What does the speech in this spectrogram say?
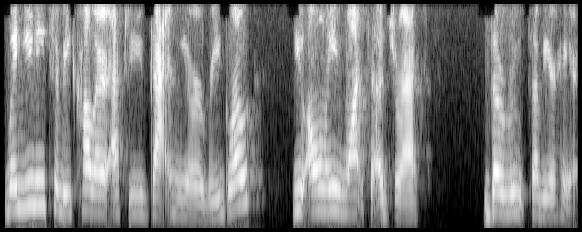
when you need to recolor after you've gotten your regrowth, you only want to address the roots of your hair.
